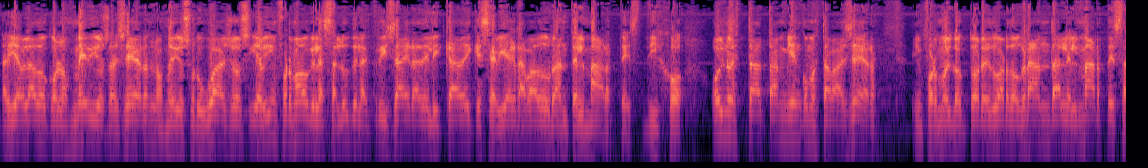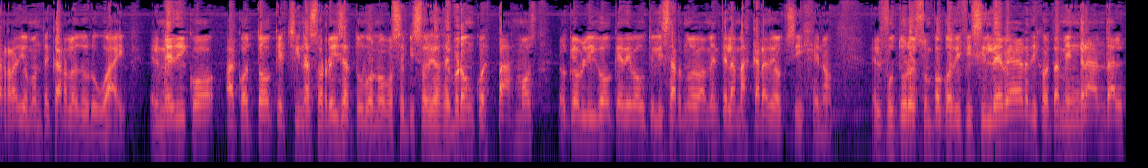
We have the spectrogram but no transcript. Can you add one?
había hablado con los medios ayer, los medios uruguayos, y había informado que la salud de la actriz ya era delicada y que se había agravado durante el martes. Dijo, hoy no está tan bien como estaba ayer, informó el doctor Eduardo Grandal el martes a Radio Montecarlo de Uruguay. El médico acotó que China Zorrilla tuvo nuevos episodios de broncoespasmos, lo que obligó que deba utilizar nuevamente la máscara de oxígeno. El futuro es un poco difícil de ver, dijo también Grandal,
